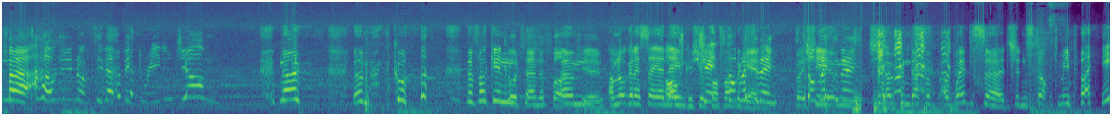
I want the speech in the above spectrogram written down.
Matt, how did you not see that big green jump? no! Um, the fucking Cortana fucked um, you. I'm not gonna say her Oh, name because she'll shit, pop stop up again. listening! But Stop she listening! Um, she opened up a, a web search and stopped me playing.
